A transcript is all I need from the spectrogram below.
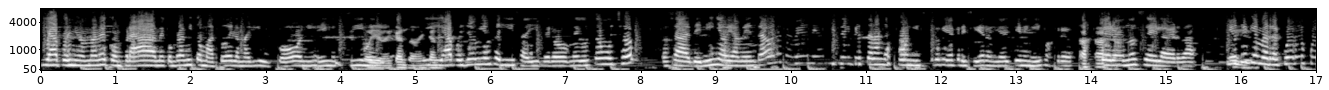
Ya, pues mi mamá me compraba, me compraba mi tomato de la Mario Pony ahí en el cine. Oye, me encanta, me y encanta. ya, pues yo bien feliz ahí, pero me gustó mucho. O sea, de niña obviamente. Ahora también ya dicen que estarán las ponis. Creo que ya crecieron, ya tienen hijos, creo. Pero no sé, la verdad. Y otro que me recuerdo fue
